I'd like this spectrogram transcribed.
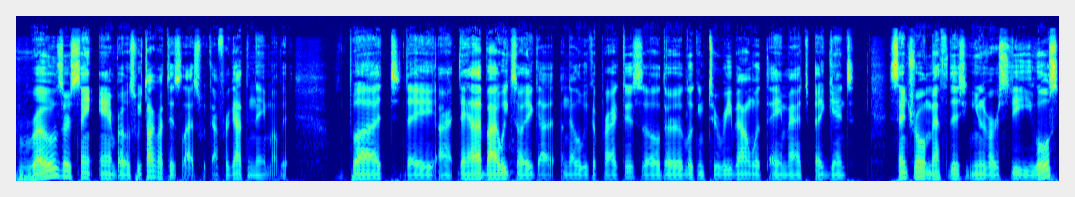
Rose or St. Ambrose. We talked about this last week. I forgot the name of it. But they are they had a bye week, so they got another week of practice. So they're looking to rebound with a match against Central Methodist University Eagles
